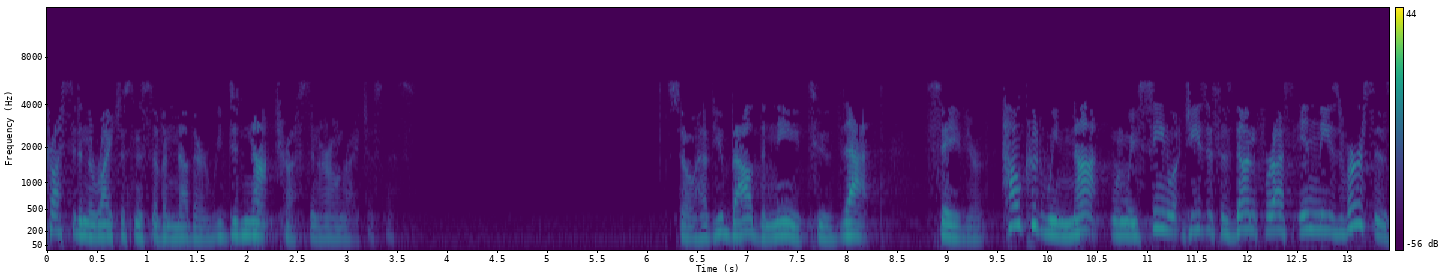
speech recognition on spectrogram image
trusted in the righteousness of another. We did not trust in our own righteousness. So, have you bowed the knee to that Savior? How could we not, when we've seen what Jesus has done for us in these verses,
